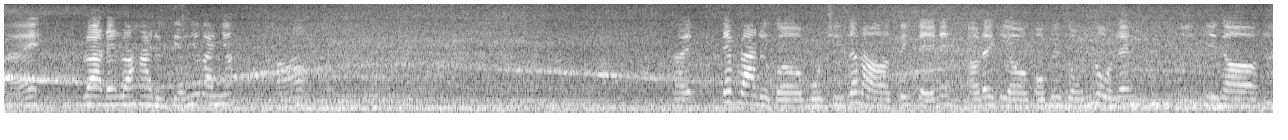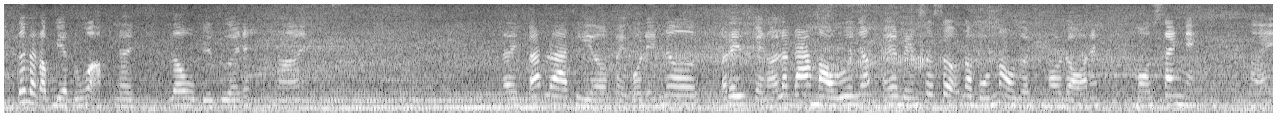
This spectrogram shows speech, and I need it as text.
Đấy. Loa đây loa hai đường tiếng như anh nhá. Đó. Đấy. Tép loa được uh, bố trí rất là tinh tế này. Ở đây thì uh, có cái rốn nổi lên. Nhìn uh, rất là đặc biệt đúng không ạ? Này dâu phía dưới này. Đấy đây bát loa thì ờ, phải có đến ờ, ở đây phải nói là đa màu luôn nhá. Em đến sơ sợ là bốn màu rồi. Màu đỏ này màu xanh này đấy,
